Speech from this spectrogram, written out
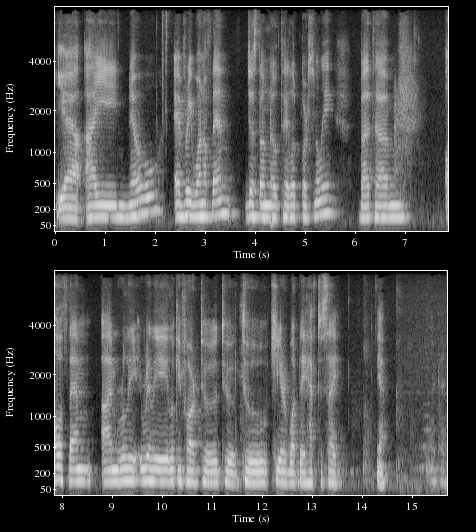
yeah, I know every one of them. Just don't know Taylor personally, but um, all of them, I'm really really looking forward to to to hear what they have to say. Yeah. Okay.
